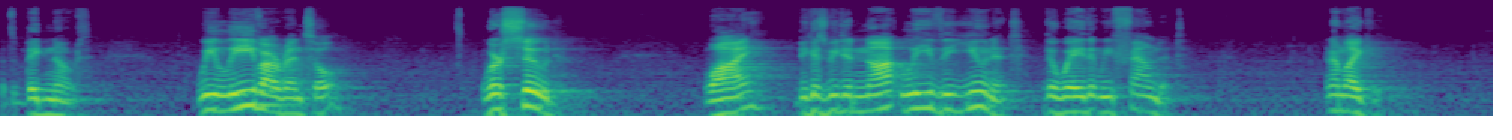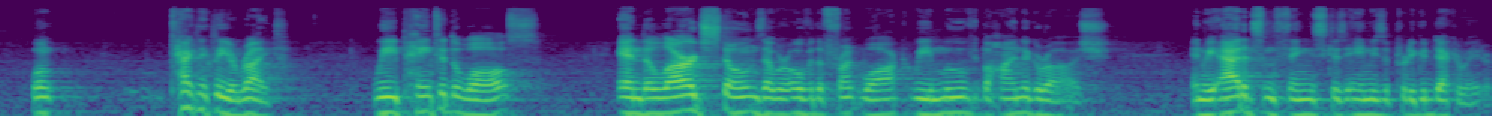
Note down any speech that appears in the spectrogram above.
That's a big note. We leave our rental, we're sued. Why? Because we did not leave the unit the way that we found it. And I'm like, well, technically, you're right. We painted the walls, and the large stones that were over the front walk, we moved behind the garage, and we added some things because Amy's a pretty good decorator.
